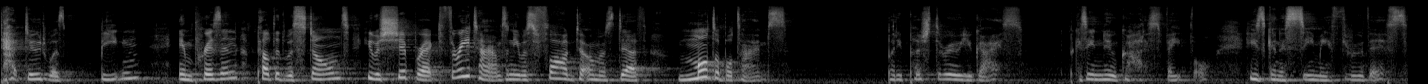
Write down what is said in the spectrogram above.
That dude was beaten, imprisoned, pelted with stones. He was shipwrecked three times, and he was flogged to almost death multiple times. But he pushed through, you guys because he knew God is faithful. He's going to see me through this.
